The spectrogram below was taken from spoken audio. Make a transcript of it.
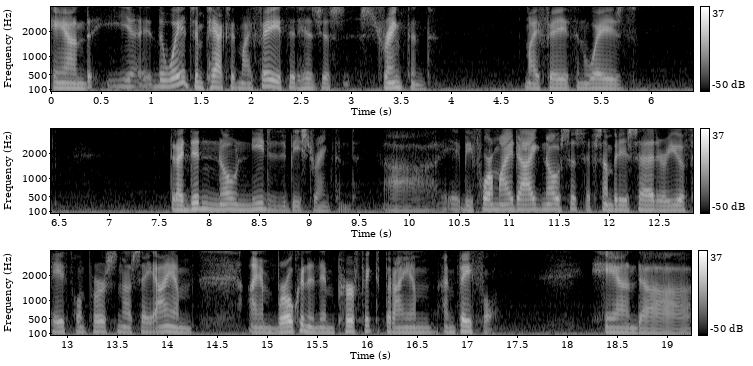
and yeah, the way it's impacted my faith, it has just strengthened my faith in ways that I didn't know needed to be strengthened. Uh, before my diagnosis, if somebody said, "Are you a faithful person?" I say, "I am. I am broken and imperfect, but I am. I'm faithful." And uh,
